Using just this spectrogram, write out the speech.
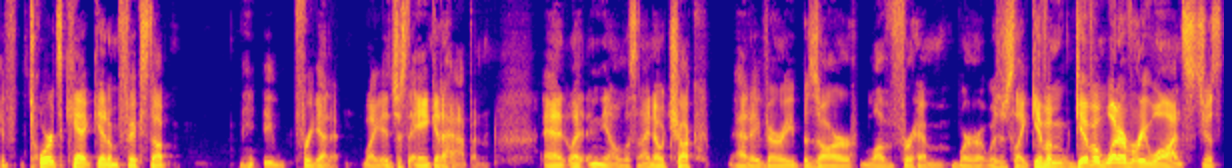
if Torts can't get him fixed up, forget it. Like it just ain't gonna happen. And like you know, listen, I know Chuck had a very bizarre love for him, where it was just like give him, give him whatever he wants, just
